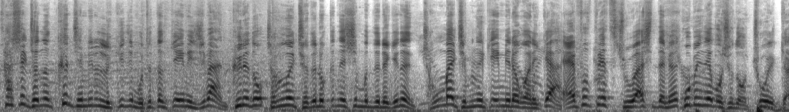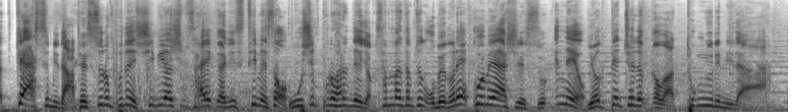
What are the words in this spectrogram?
사실 저는 큰 재미를 느끼지 못했던 게임이지만 그래도 적응을 제대로 끝내신 분들에게는 정말 재밌는 게임이라고 하니까 FPS 좋아하신다면 고민해보셔도 좋을 것 같습니다. 데스루프는 12월 14일까지 스팀에서 50% 할인된 가격 33,500원에 구매하실 수 있네요. 역대 최저가와 동률입니다.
